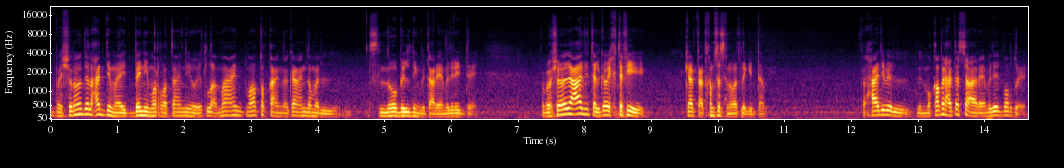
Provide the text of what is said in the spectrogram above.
برشلونة ده لحد ما يتبني مرة تاني ويطلع. ما عند ما أتوقع إنه كان عندهم ال slow building بتاع ريال مدريد ده. فبرشلونة عادي تلقاه يختفي كان بتاعت خمسة سنوات لقدام. فحاجه بال... بالمقابل حتأثر على ريال مدريد برضه يعني.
